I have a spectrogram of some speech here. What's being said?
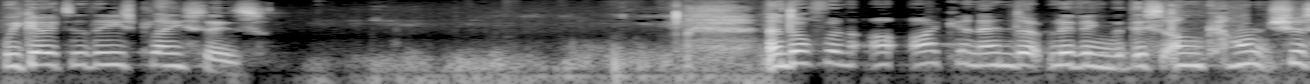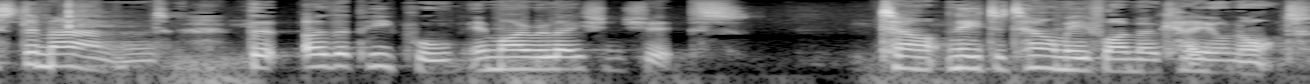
we go to these places. And often I can end up living with this unconscious demand that other people in my relationships tell, need to tell me if I'm okay or not.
